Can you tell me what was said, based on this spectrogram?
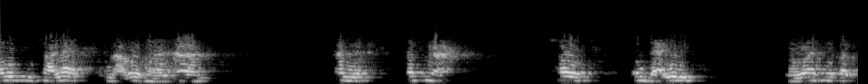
الاتصالات المعروفة الآن أنك تسمع صوت بعيد بواسطة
